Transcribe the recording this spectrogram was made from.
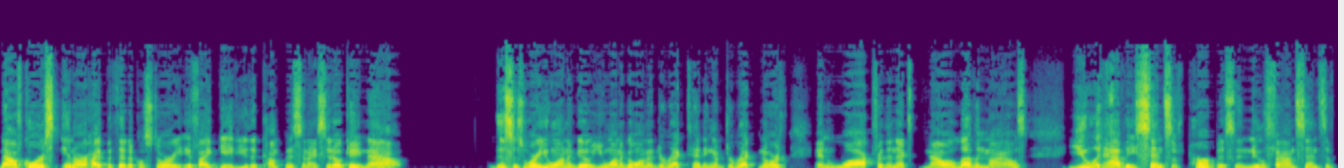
Now, of course, in our hypothetical story, if I gave you the compass and I said, okay, now this is where you want to go. You want to go on a direct heading of direct north and walk for the next now 11 miles. You would have a sense of purpose, a newfound sense of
